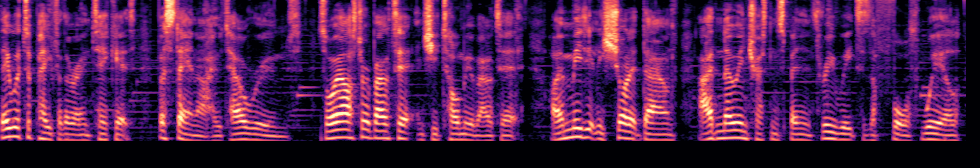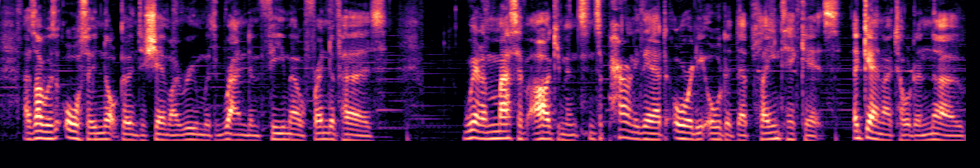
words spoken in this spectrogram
They were to pay for their own tickets but stay in our hotel rooms. So I asked her about it and she told me about it. I immediately shot it down. I had no interest in spending three weeks as a fourth wheel, as I was also not going to share my room with random female friend of hers. We had a massive argument since apparently they had already ordered their plane tickets. Again I told her no.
